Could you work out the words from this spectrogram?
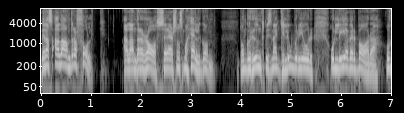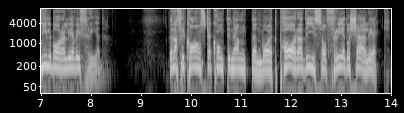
Medan alla andra folk, alla andra raser är som små helgon. De går runt med sina glorior och lever bara och vill bara leva i fred. Den afrikanska kontinenten var ett paradis av fred och kärlek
